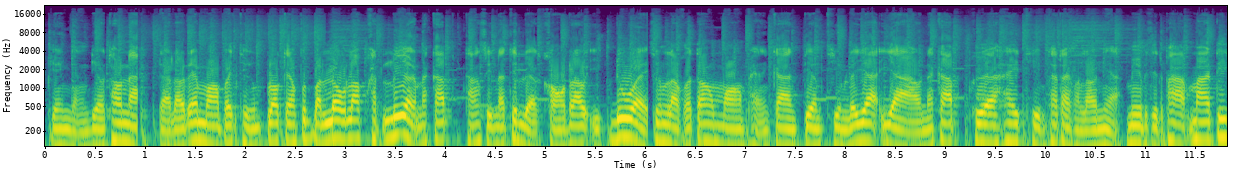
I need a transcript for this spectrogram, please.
เพียงอย่างเดียวเท่านั้น แต่เราได้มองไปถึงโปรแกรมฟุตบอลโลกรอบคัดเลือกนะครับทั้งสินัดที่เหลือของเราอีกด้วย ซึ่งเราก็ต้องมองแผนการเตรียมทีมระยะยาวนะครับเพื่อให้ทีมชาติไทยของเราเนี่ยมีประสิทธิภาพมากที่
